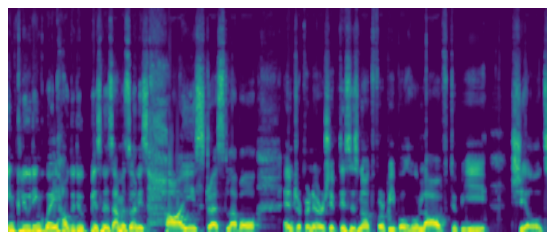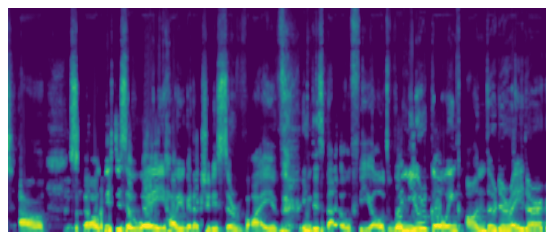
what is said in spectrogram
including way how to do business. Amazon is high stress level entrepreneurship. This is not for people who love to be chilled. Uh, so this is a way how you can actually survive in this battlefield when you're going under the radar,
